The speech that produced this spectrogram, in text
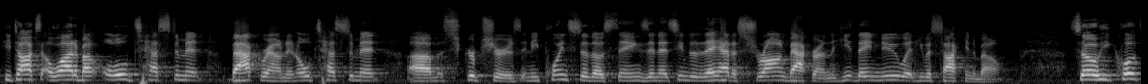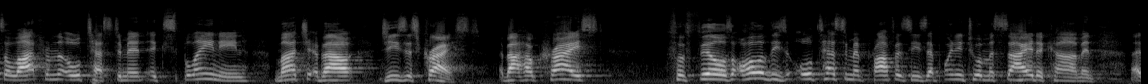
he talks a lot about Old Testament background and Old Testament um, scriptures, and he points to those things, and it seemed that they had a strong background. He, they knew what he was talking about. So he quotes a lot from the Old Testament, explaining much about Jesus Christ, about how Christ fulfills all of these Old Testament prophecies that pointed to a Messiah to come and uh,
